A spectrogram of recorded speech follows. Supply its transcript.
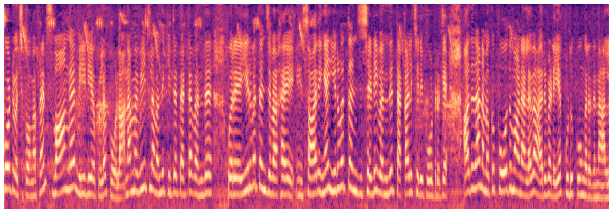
போட்டு வச்சுக்கோங்க ஃப்ரெண்ட்ஸ் வாங்க வீடியோக்குள்ளே போகலாம் நம்ம வீட்டில் வந்து கிட்டத்தட்ட வந்து ஒரு இருபத்தஞ்சு வகை சாரிங்க இருபத்தஞ்சு செடி வந்து தக்காளி செடி போட்டிருக்கேன். அதுதான் நமக்கு போதுமான அளவு அறுவடையை கொடுக்குங்கிறதுனால.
